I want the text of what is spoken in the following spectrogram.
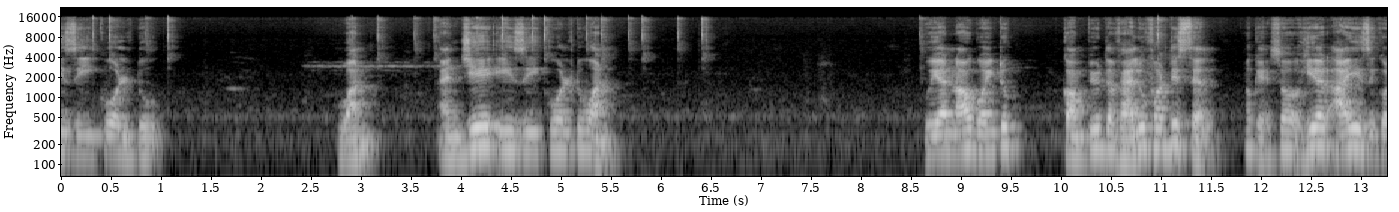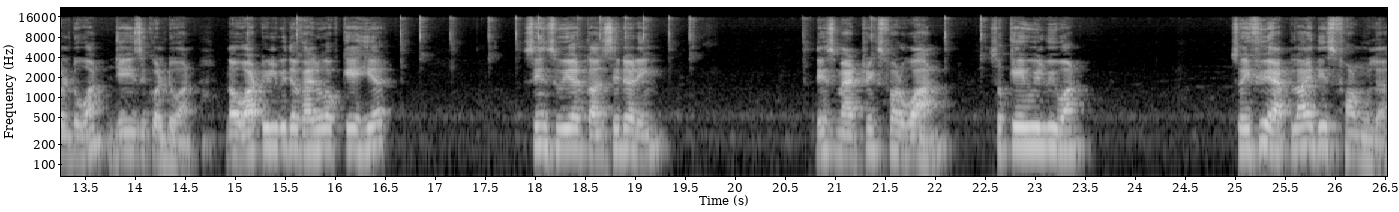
is equal to 1 and j is equal to 1 we are now going to compute the value for this cell okay. So here i is equal to 1 j is equal to 1 now what will be the value of k here? Since we are considering this matrix for 1 so k will be 1 so if you apply this formula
